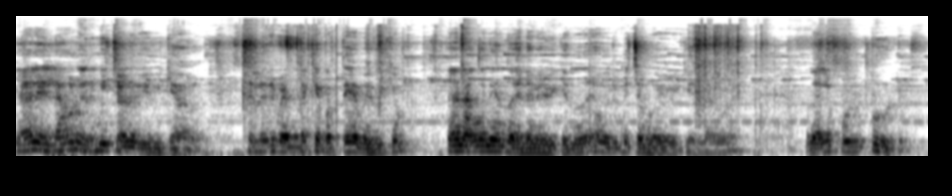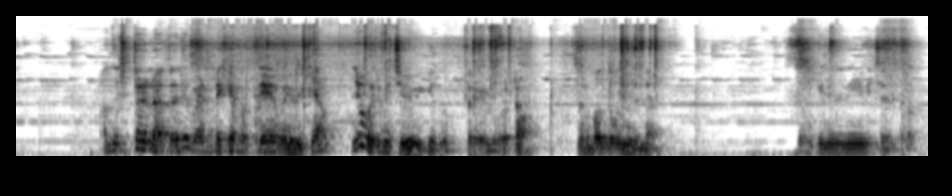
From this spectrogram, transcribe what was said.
ഞാൻ എല്ലാം കൂടെ ഒരുമിച്ചാണ് വേവിക്കാറ്. ചിലർ വെണ്ടയ്ക്ക പ്രത്യേകം വേവിക്കും. ഞാൻ അങ്ങനെയൊന്നും അല്ല വേവിക്കുന്നത്. ഞാൻ ഒരുമിച്ചങ്ങ് വേവിക്കും എല്ലാം കൂടെ നല്ല കൊഴുപ്പ് കിട്ടും. അത് ഇഷ്ടമില്ലാത്തവർ വെണ്ടയ്ക്ക പ്രത്യേകം വേവിക്കാം. ഞാൻ ഒരുമിച്ച് വേവിക്കുന്നു. ഇത്രയേ ഉള്ളൂ കേട്ടോ. നിർബന്ധമൊന്നുമില്ല. നമുക്കിനി ഇത് വേവിച്ചെടുക്കണം.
